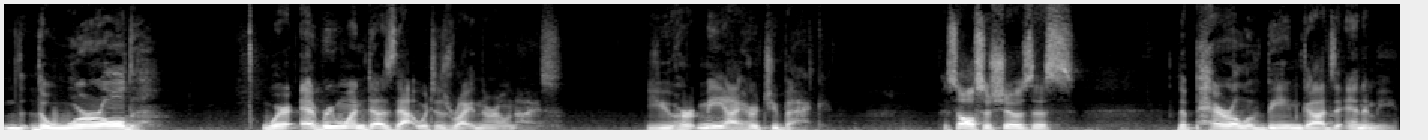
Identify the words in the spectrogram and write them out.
the world where everyone does that which is right in their own eyes. You hurt me, I hurt you back. This also shows us the peril of being God's enemy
